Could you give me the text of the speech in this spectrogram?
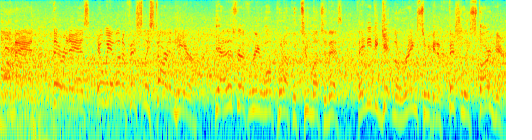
Oh man, there it is, and we have unofficially started here. Yeah, this referee won't put up with too much of this. They need to get in the ring so we can officially start here.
